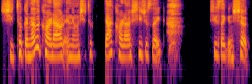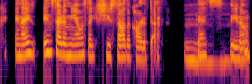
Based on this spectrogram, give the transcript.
she took another card out, and then when she took that card out, she just like she's like and shook. And I inside of me, I was like, she saw the card of death. Mm. That's you know.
